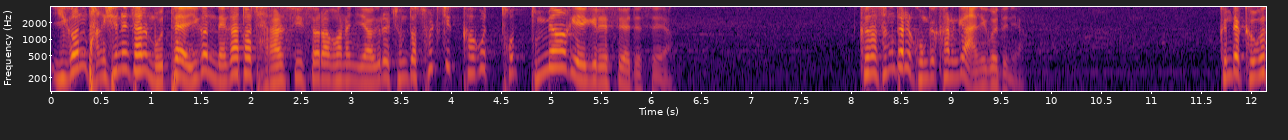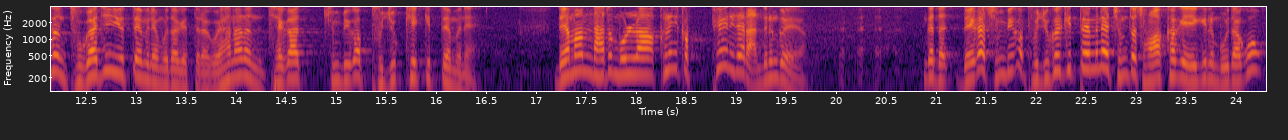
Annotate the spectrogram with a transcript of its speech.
이건 당신은 잘 못해 이건 내가 더 잘할 수 있어라고 하는 이야기를 좀 더 솔직하고 더 분명하게 얘기를 했어야 됐어요. 그래서 상대를 공격하는 게 아니거든요. 근데 그것은 두 가지 이유 때문에 못 하겠더라고요. 하나는 제가 준비가 부족했기 때문에 내 마음 나도 몰라. 그러니까 표현이 잘 안 되는 거예요. 그러니까 나- 내가 준비가 부족했기 때문에 좀 더 정확하게 얘기를 못 하고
